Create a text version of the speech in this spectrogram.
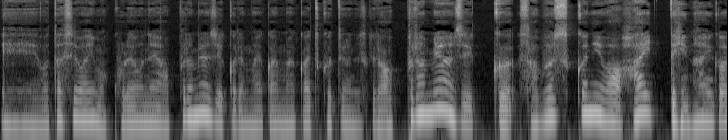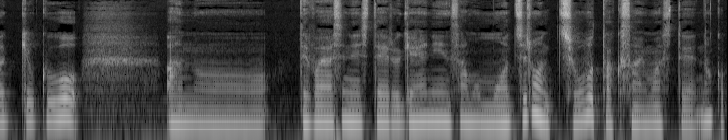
えー、私は今これをね Apple Music で毎回毎回作ってるんですけど Apple Music サブスクには入っていない楽曲をあのー、出囃子にしている芸人さんももちろん超たくさんいましてなんか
